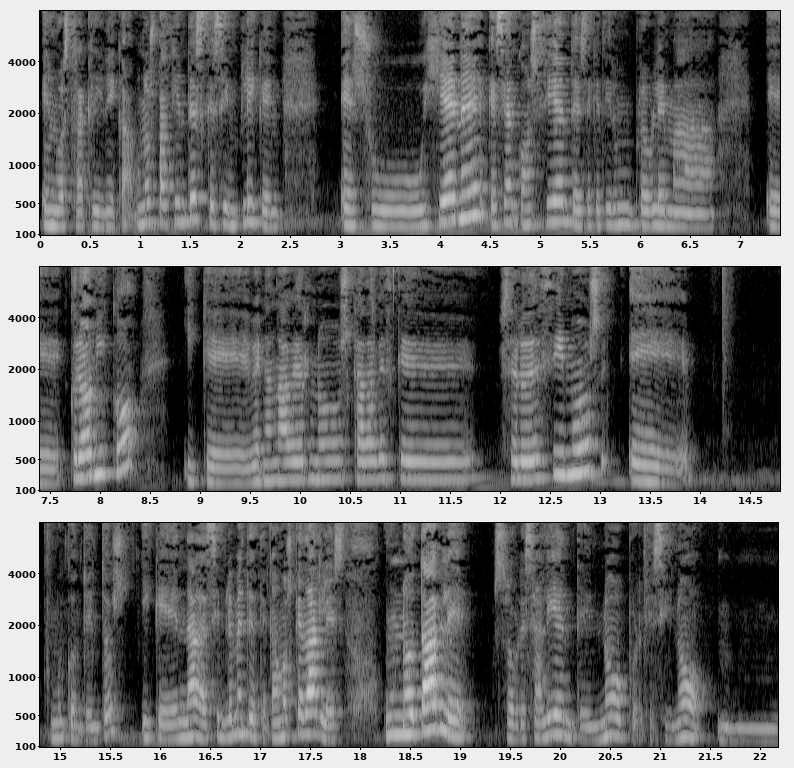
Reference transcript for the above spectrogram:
en nuestra clínica. Unos pacientes que se impliquen en su higiene, que sean conscientes de que tienen un problema eh, crónico y que vengan a vernos cada vez que se lo decimos eh, muy contentos y que nada, simplemente tengamos que darles un notable sobresaliente, no, porque si no mm,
